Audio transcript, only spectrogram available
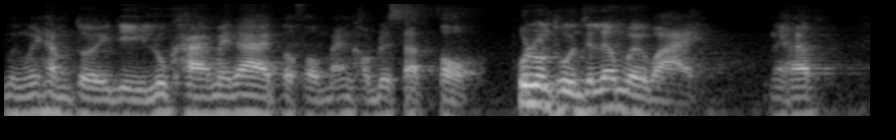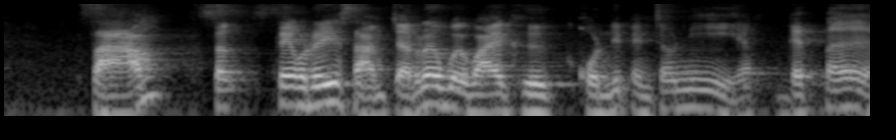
มึงไม่ทำตัวดีลูกค้าไม่ได้ performance ของบริษัทตกผู้ลงทุนจะเริ่มโวยวายนะครับสามสเตปที่สามจะเริ่มไวๆคือคนที่เป็นเจ้าหนี้ครับเดตเตอร์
